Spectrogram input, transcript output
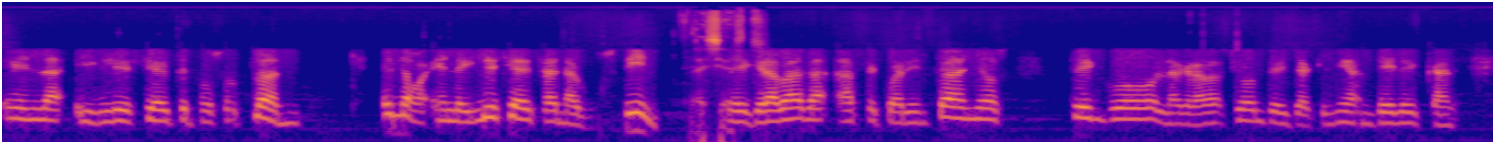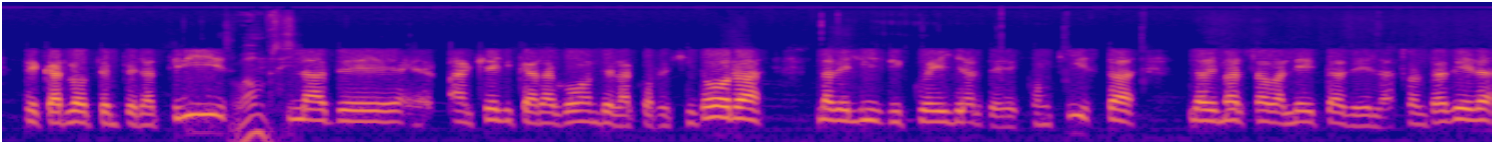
en la iglesia de Tepozotlán, eh, no, en la iglesia de San Agustín, eh, grabada hace 40 años. Tengo la grabación de Jacqueline Andere Can- de Carlota Emperatriz, Hombre, la de eh, Angélica Aragón de La Corregidora, la de Liz Cuellar de Conquista, la de Marza Valeta de La Soldadera.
